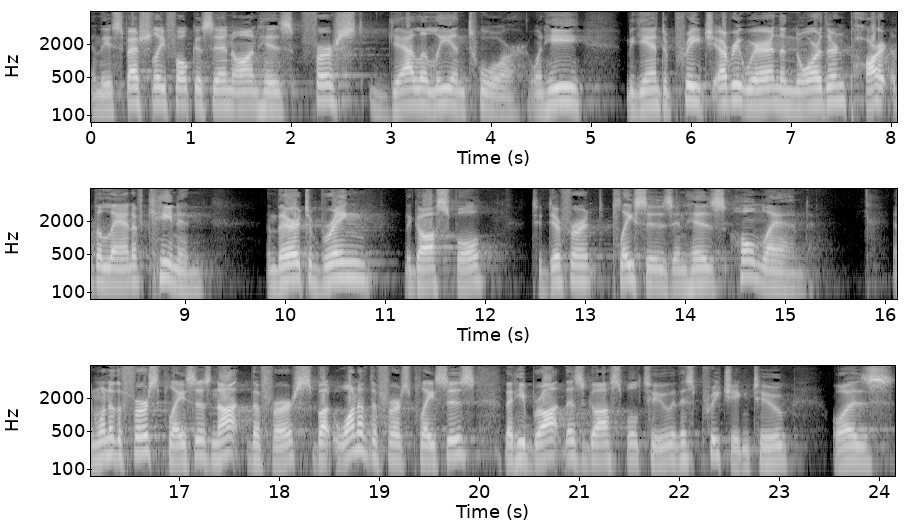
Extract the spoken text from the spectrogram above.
and they especially focus in on his first Galilean tour when he began to preach everywhere in the northern part of the land of Canaan, and there to bring the gospel to different places in his homeland. And one of the first places, not the first, but one of the first places that he brought this gospel to, this preaching to, was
